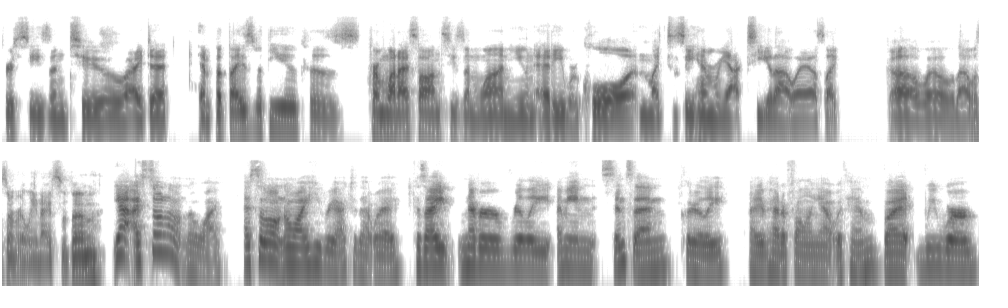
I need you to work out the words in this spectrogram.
for season two, I did empathize with you because from what I saw in season one, you and Eddie were cool, and like to see him react to you that way, I was like, oh, whoa, that wasn't really nice of him. Yeah, I still don't know why. I still don't know why he reacted that way because I never really, I mean, since then, clearly, I have had a falling out with him, but we were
